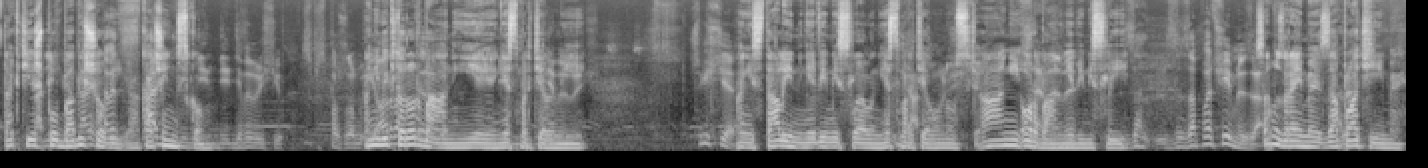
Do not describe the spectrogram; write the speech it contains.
taktiež po Babišovi a Kačinskom. Ani Viktor Orbán nie je nesmrteľný. Ani Stalin nevymyslel nesmrteľnosť a ani Orbán nevymyslí. Samozrejme, zaplatíme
